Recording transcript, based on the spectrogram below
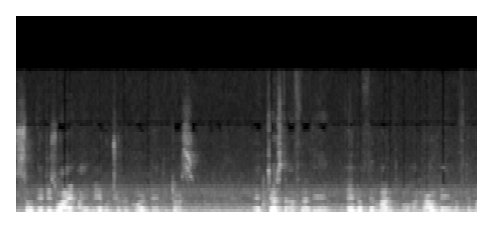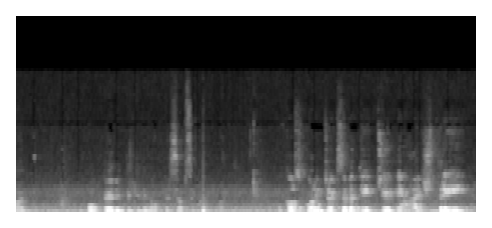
So that is why I am able to recall that it was uh, just after the end of the month or around the end of the month or early beginning of the subsequent month. Because according to Exhibit D2 MH3,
